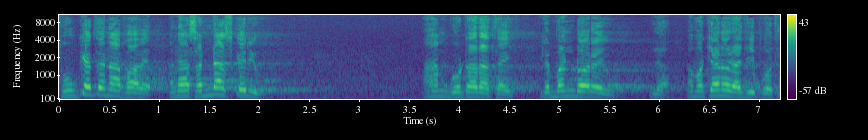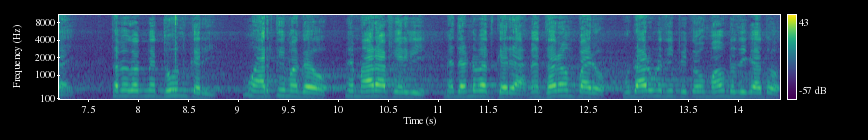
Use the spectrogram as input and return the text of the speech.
થૂંકે તો ના ફાવે. અને આ સંડાસ કર્યું. આમ ગોટાળા થાય. એટલે બંડો ડોરાયું લે, આમાં ક્યાંનો રાજીપો થાય? તમે કહો મેં ધૂન કરી, હું આરતીમાં ગયો, મેં મારા ફેરવી, મેં દંડવત કર્યા, મેં ધર્મ પાડ્યો, હું દારૂ નથી પીતો, હું માઉન્ટ નથી ખાતો.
